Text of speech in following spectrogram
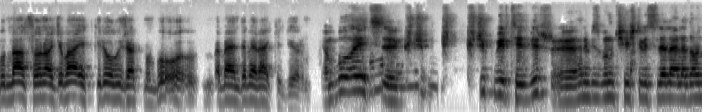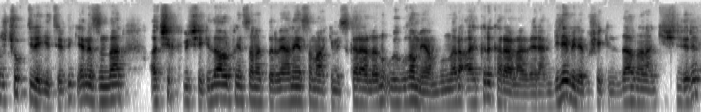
Bundan sonra acaba etkili olacak mı bu? Ben de merak ediyorum. Yani bu evet Ama... küçük küçük bir tedbir. Ee, hani biz bunu çeşitli vesilelerle daha önce çok dile getirdik. En azından açık bir şekilde Avrupa İnsan Hakları ve Anayasa Mahkemesi kararlarını uygulamayan, bunlara aykırı kararlar veren, bile bile bu şekilde davranan kişilerin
